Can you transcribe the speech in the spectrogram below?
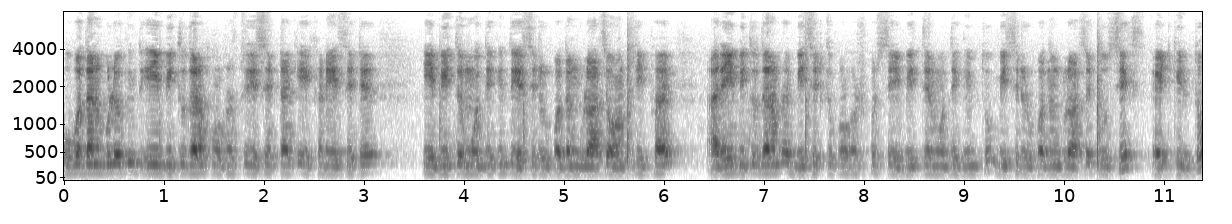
উপাদানগুলো কিন্তু এই বৃত্ত দ্বারা প্রকাশিত এ সেটটাকে এখানে এ সেটের এই বৃত্তের মধ্যে কিন্তু এ সেটের উপাদানগুলো আছে ওয়ান থ্রি ফাইভ আর এই বৃত্ত দ্বারা আমরা বি সেটকে প্রকাশ করছি, এই বৃত্তের মধ্যে কিন্তু বি সেটের উপাদানগুলো আছে টু সিক্স এইট কিন্তু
